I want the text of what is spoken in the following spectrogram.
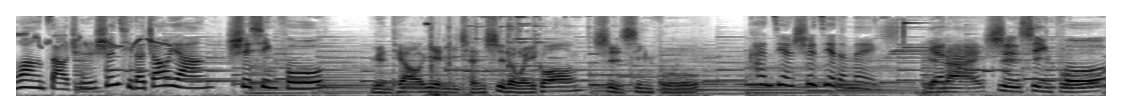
望早晨升起的朝阳是幸福，远眺夜里城市的微光是幸福，看见世界的美原来是幸福。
